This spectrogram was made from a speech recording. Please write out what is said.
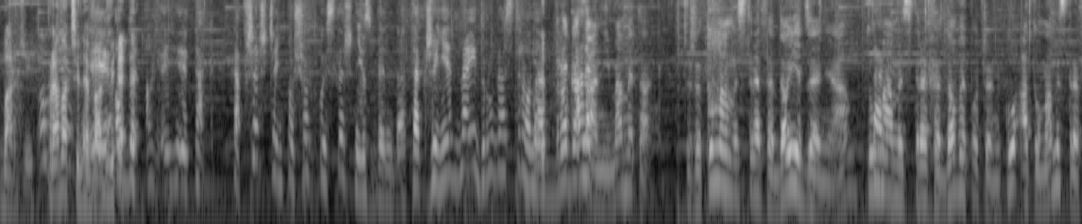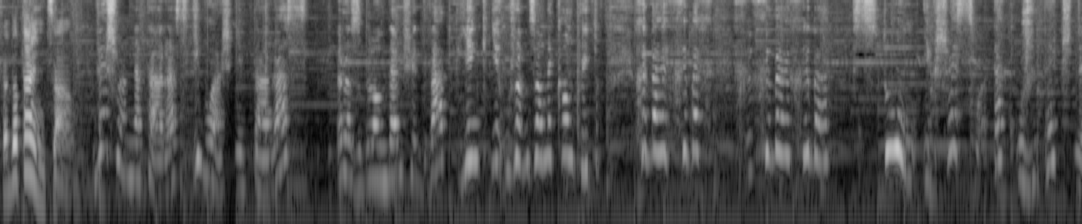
Bardziej. Prawa czy lewa? E, Dwie. oby, o, e, tak, ta przestrzeń po środku jest też niezbędna. Także jedna i druga strona. Bo, droga ale- pani, mamy tak, że tu mamy strefę do jedzenia, tu Tak. mamy strefę do wypoczynku, a tu mamy strefę do tańca. Wyszłam na taras i właśnie taras rozglądam się dwa pięknie urządzone kąty. To chyba, chyba, ch- chyba, chyba stół i krzesła tak użyteczne.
